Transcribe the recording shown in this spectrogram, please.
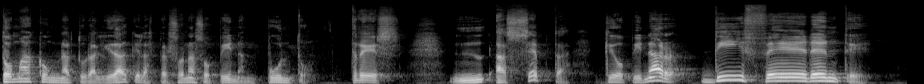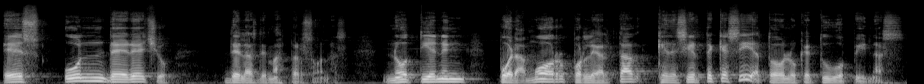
Toma con naturalidad que las personas opinan. Punto. Tres, acepta que opinar diferente es un derecho de las demás personas. No tienen por amor, por lealtad, que decirte que sí a todo lo que tú opinas.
